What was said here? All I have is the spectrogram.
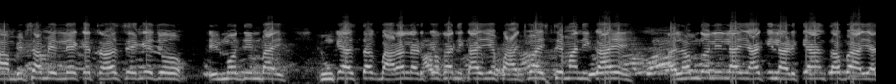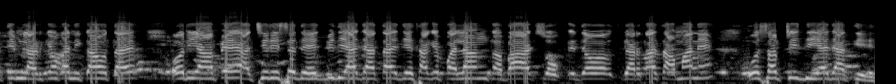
अम्बिसा मिलने के ट्रस्ट देंगे जो इल्मुद्दीन भाई, उनके आज तक बारह लड़कियों का निकाह, ये पांचवा इज्तेमा निकाह है। अल्हम्दुलिल्लाह, यहाँ की लड़कियाँ, सब यतीम लड़कियों का निकाह होता है। और यहाँ पे अच्छी रीत से दहेज भी दिया जाता है, जैसा कि पलंग, कबाट, सोफे, जो घर का सामान है, वो सब चीज़ दिया जाती है।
